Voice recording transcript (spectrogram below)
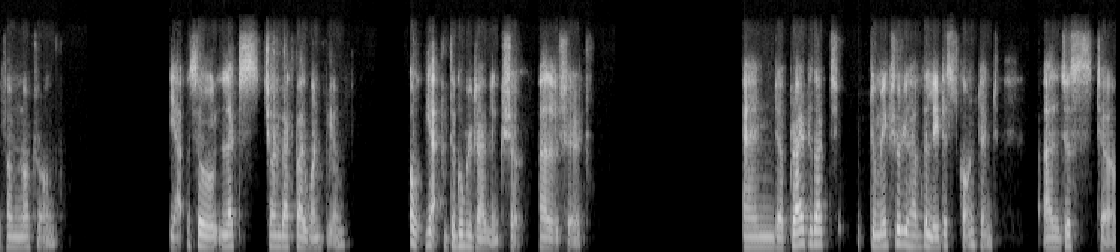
if I'm not wrong. Yeah, so let's join back by 1 p.m. Oh, yeah, the Google Drive link. Sure, I'll share it. And uh, prior to that, to make sure you have the latest content, I'll just uh,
